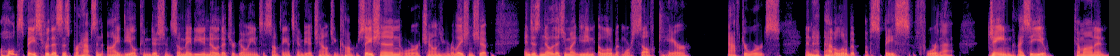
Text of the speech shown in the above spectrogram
hold space for this as perhaps an ideal condition. So maybe you know that you're going into something that's going to be a challenging conversation or a challenging relationship and just know that you might need a little bit more self-care afterwards and have a little bit of space for that Jane, I see you. Come on in.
